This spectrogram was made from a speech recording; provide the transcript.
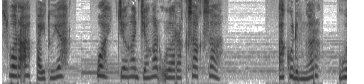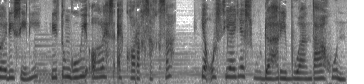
Suara apa itu ya? Wah, jangan-jangan ular raksasa. Aku dengar gua di sini ditunggui oleh seekor raksasa yang usianya sudah ribuan tahun.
